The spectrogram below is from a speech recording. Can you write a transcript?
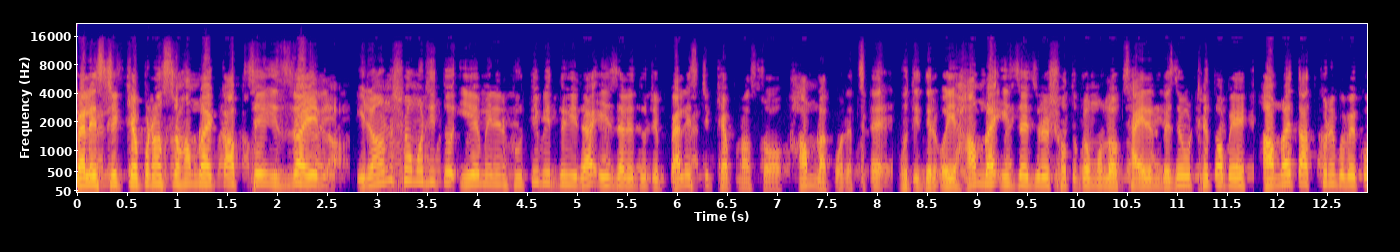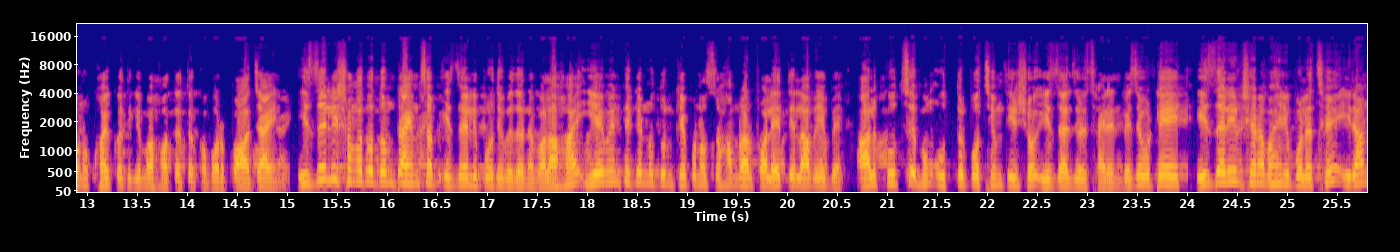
ব্যালিস্টিক ক্ষেপণাস্ত্র হামলায় কাঁপছে ইসরায়েল। ইরান সমর্থিত ইয়েমেনের হুতি বিদ্রোহীরা ইসরায়েলের দুটি ব্যালিস্টিক ক্ষেপণাস্ত্র হামলা করেছে। হুতিদের ওই হামলায় ইসরায়েল জুড়ে সতর্কমূলক সাইরেন বেজে ওঠে, তবে হামলায় তাৎক্ষণিকভাবে কোনো ক্ষয়ক্ষতি কিংবা হতাহতের খবর পাওয়া যায়নি। ইসরায়েলি সংবাদ মাধ্যম টাইমস অফ ইসরায়েলি প্রতিবেদনে বলা হয়, ইয়েমেন থেকে নতুন ক্ষেপণাস্ত্র হামলার ফলে তেল আবিব আল কুদস এবং উত্তর পশ্চিম তীর সহ ইসরায়েল জুড়ে সাইরেন বেজে ওঠে। ইসরায়েলি সেনাবাহিনী বলেছে, ইরান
